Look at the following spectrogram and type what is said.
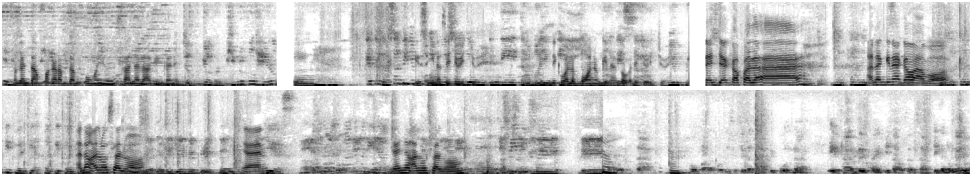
Maganda ang pakaramdam ko ngayon. Sana laging ganito. Gising po, na ang si Joy Joy. Hindi tama yung Hindi ko alam kung anong ginagawa ni Joy Joy. Nandiyan ka pala ha. Anong ginagawa mo? Sa 2020 at 2021. Anong almusal mo? Yan. Pero ano? Yan yung almusal mo. Kumpara po din sa sinasabi po na 890,000 something. Ano ngayon?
